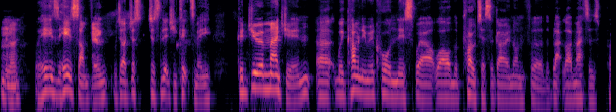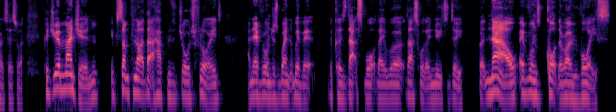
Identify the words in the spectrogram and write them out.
You know. Well, here's here's something which I just just literally clicked to me. Could you imagine? Uh, we're currently recording this while while the protests are going on for the Black Lives Matters protest. Could you imagine if something like that happened to George Floyd and everyone just went with it because that's what they were, that's what they knew to do. But now everyone's got their own voice.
